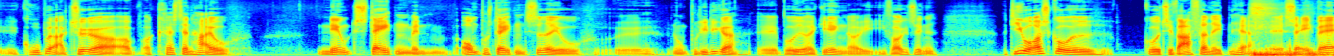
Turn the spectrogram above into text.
Øh, gruppe aktører, og, og Christian har jo nævnt staten, men oven på staten sidder jo øh, nogle politikere, øh, både i regeringen og i, i Folketinget. De er jo også gået, gået til vaflerne i den her øh, sag. Hvad,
